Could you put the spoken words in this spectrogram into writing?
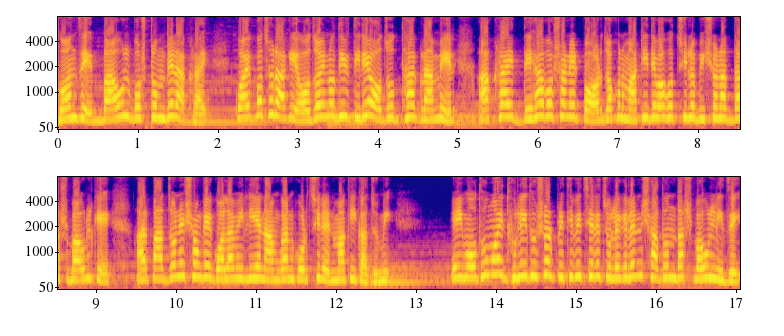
গঞ্জে, বাউল বষ্টমদের আখড়ায়। কয়েক বছর আগে অজয় নদীর তীরে অযোধ্যা গ্রামের আখড়ায় দেহাবসানের পর যখন মাটি দেওয়া হচ্ছিল বিশ্বনাথ দাস বাউলকে, আর পাঁচজনের সঙ্গে গলা মিলিয়ে নামগান করছিলেন মাকি কাজুমি। এই মধুময় ধূলিধূসর পৃথিবী ছেড়ে চলে গেলেন সাধন দাস বাউল নিজেই।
